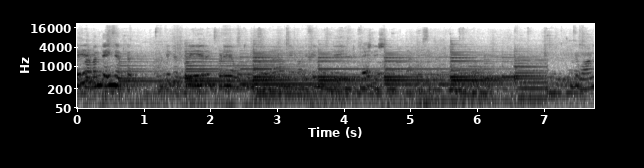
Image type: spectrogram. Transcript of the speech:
కొంతమంది ఏం చేస్తారు అంటే ప్రేయర్ ఇప్పుడే అవుతుంది కదా మేము అందుకే ముందే ఇంటిమేషన్ అంటే వాళ్ళ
